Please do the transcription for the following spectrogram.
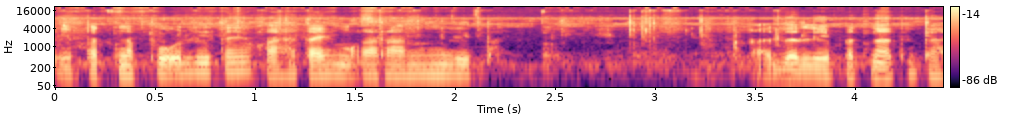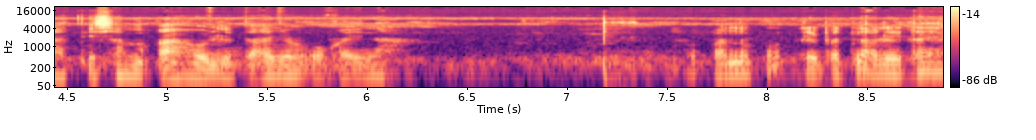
Lipat na po ulit tayo kahit tayo makaraming lipat. Kada lipat natin kahit isa makahuli tayo, okay na. So, paano po? Lipat na ulit tayo.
